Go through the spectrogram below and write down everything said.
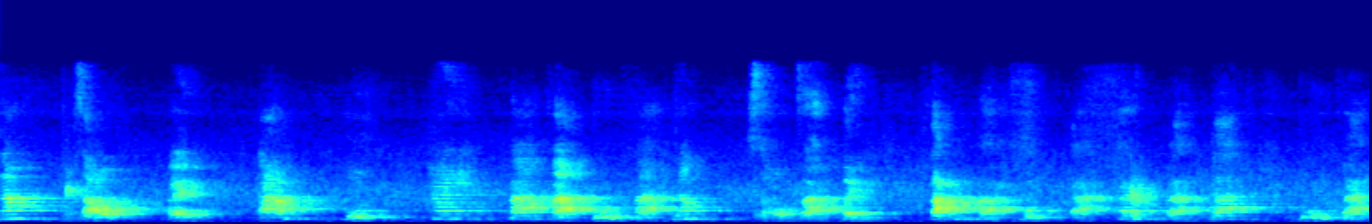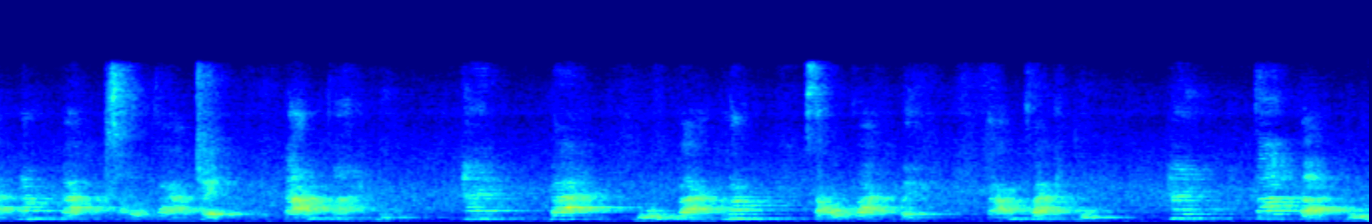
5, 6, 7, 8, 1, 2, 3 và 4 và 5, 6 và 7, 8 và 1 và 2 và 3, 4 và 5 và 6 và 7, 8 và 1, 2, 3, 4 và 5, 6 và 7, 8 và 4, 2, 3 và 4,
